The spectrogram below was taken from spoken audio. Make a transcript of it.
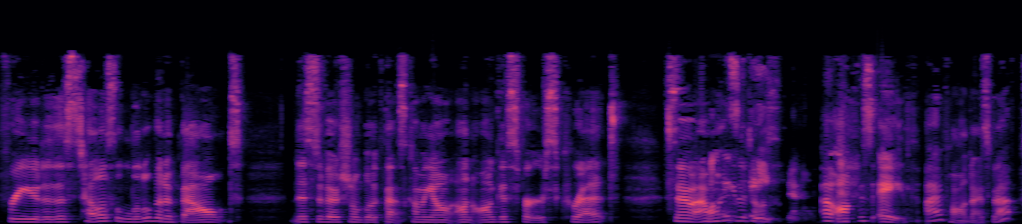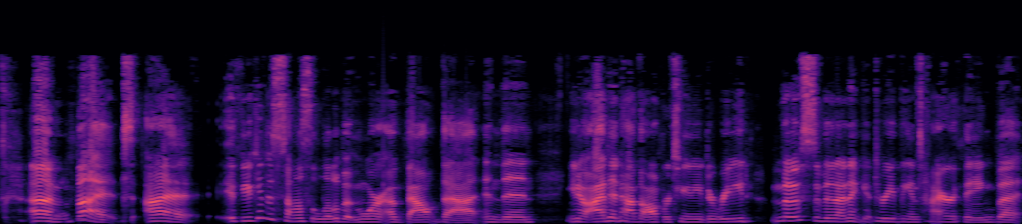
for you to just tell us a little bit about this devotional book that's coming out on August 1st, correct? So I want you to tell. Oh, August 8th. I apologize for that. Um, but I, if you can just tell us a little bit more about that, and then, you know, I did have the opportunity to read most of it. I didn't get to read the entire thing, but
